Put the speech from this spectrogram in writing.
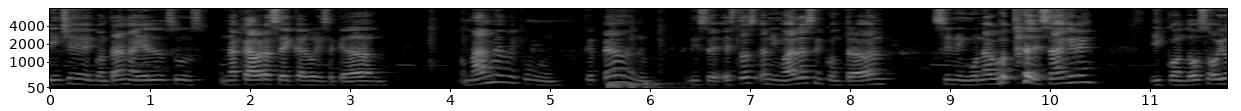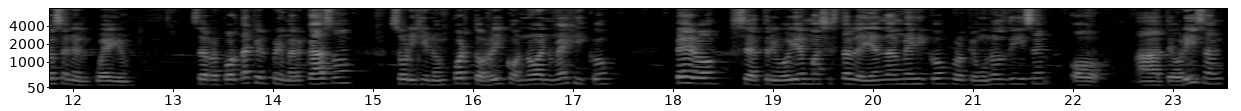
pinche encontraban ahí el, sus, una cabra seca, y se quedaban, no mames, güey, como, ¿qué pedo? Dice, estos animales se encontraban sin ninguna gota de sangre y con dos hoyos en el cuello. Se reporta que el primer caso se originó en Puerto Rico, no en México, pero se atribuye más esta leyenda a México porque unos dicen o ah, teorizan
